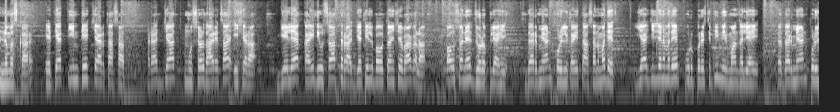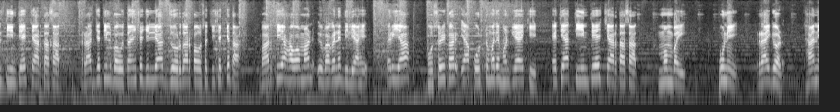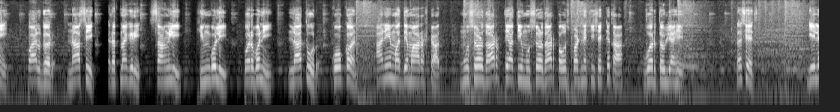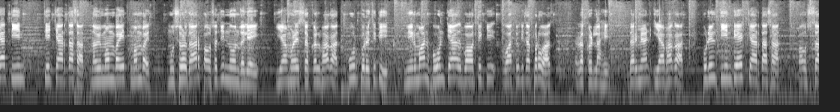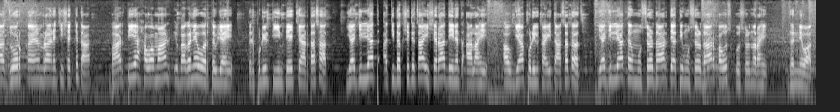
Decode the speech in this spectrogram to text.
नमस्कार येत्या तीन ते चार तासात राज्यात मुसळधारेचा इशारा. गेल्या काही दिवसात राज्यातील बहुतांश भागाला पावसाने झोडपले आहे. दरम्यान पुढील काही तासांमध्येच या जिल्ह्यांमध्ये पूर परिस्थिती निर्माण झाली आहे. तर दरम्यान पुढील तीन ते चार तासात राज्यातील बहुतांश जिल्ह्यात जोरदार पावसाची शक्यता भारतीय हवामान विभागाने दिली आहे. तर या भोसळीकर या पोस्टमध्ये म्हटले आहे की येत्या तीन ते चार तासात मुंबई पुणे रायगड ठाणे पालघर नाशिक रत्नागिरी सांगली हिंगोली परभणी लातूर कोकण आणि मध्य महाराष्ट्रात मुसळधार ते अतिमुसळधार पाऊस पडण्याची शक्यता वर्तवली आहे. तसेच गेल्या तीन ते चार तासात नवी मुंबईत मुंबईत मुसळधार पावसाची नोंद झाली आहे. यामुळे सकल भागात पूर परिस्थिती निर्माण होऊन त्या वाहतुकी वाहतुकीचा प्रवास रखडला आहे. दरम्यान या भागात पुढील तीन ते चार तासात पावसाचा जोर कायम राहण्याची शक्यता भारतीय हवामान विभागाने वर्तवली आहे. तर पुढील तीन ते चार तासात या जिल्ह्यात अतिदक्षतेचा इशारा देण्यात आला आहे. अवघ्या पुढील काही तासातच या जिल्ह्यात मुसळधार ते अतिमुसळधार पाऊस कोसळणार आहे. धन्यवाद.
